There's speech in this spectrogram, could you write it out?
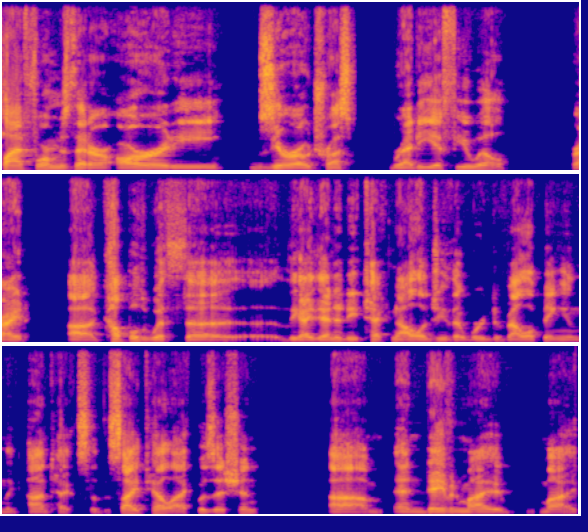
platforms that are already zero trust ready, if you will, right? Uh, coupled with the the identity technology that we're developing in the context of the Scytale acquisition, um, and Dave and my my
